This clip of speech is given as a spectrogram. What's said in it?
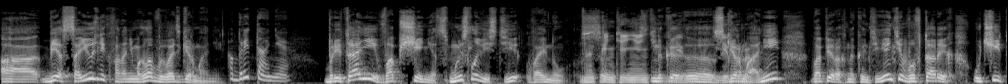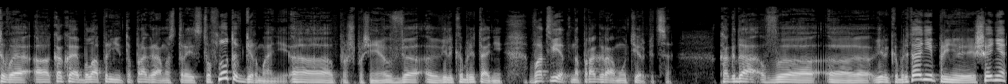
а без союзников она не могла воевать с Германией. А Британия? Британии вообще нет смысла вести войну на с, континенте, на, э, с Германией, во-первых, на континенте, во-вторых, учитывая, какая была принята программа строительства флота в Германии, э, прошу прощения, в Великобритании, в ответ на программу терпится когда в э, Великобритании приняли решение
